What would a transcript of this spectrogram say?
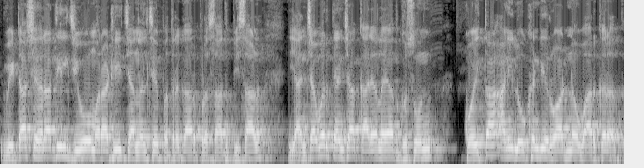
विटा शहरातील जिओ मराठी चॅनलचे पत्रकार प्रसाद पिसाळ यांच्यावर त्यांच्या कार्यालयात घुसून कोयता आणि लोखंडी रॉडनं वार करत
